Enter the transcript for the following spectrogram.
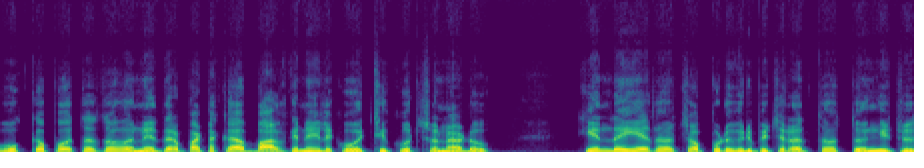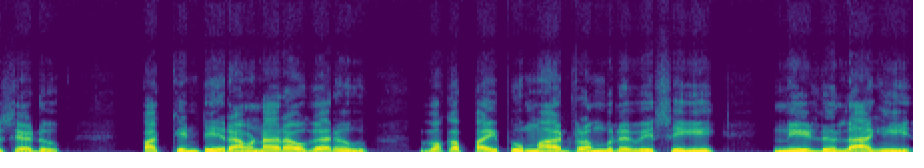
ఉక్కపోతతో నిద్ర పట్టక బాల్కనీలకు వచ్చి కూర్చున్నాడు. కింద ఏదో చప్పుడు వినిపించడంతో తొంగి చూశాడు. పక్కింటి రమణారావు గారు ఒక పైపు మా డ్రమ్ములో వేసి నీళ్ళు లాగి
